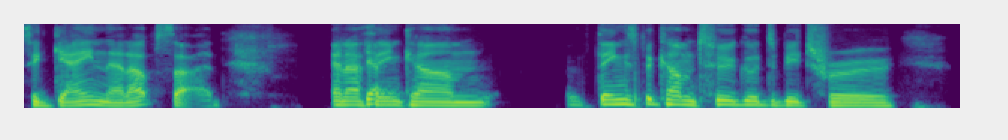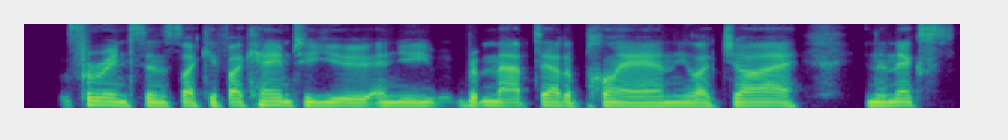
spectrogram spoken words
to gain that upside. And I yep. think um, things become too good to be true. For instance, like if I came to you and you mapped out a plan, you're like, Jai, in the next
